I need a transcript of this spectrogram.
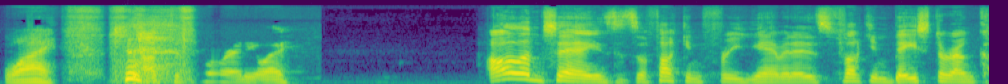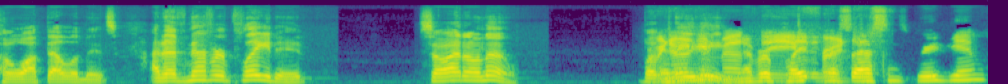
Why? Up to four anyway. All I'm saying is it's a fucking free game and it's fucking based around co-op elements. And I've never played it, so I don't know. But Are we Have talking you maybe never played an Assassin's Creed game?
